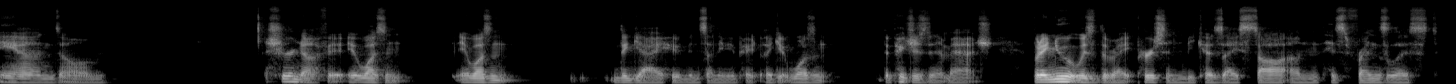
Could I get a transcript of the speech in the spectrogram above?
and um, sure enough, it, it wasn't it wasn't the guy who'd been sending me pictures. Like it wasn't the pictures didn't match, but I knew it was the right person because I saw on his friends list.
